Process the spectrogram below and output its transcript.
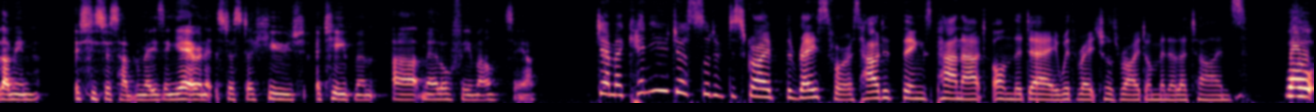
I mean, she's just had an amazing year, and it's just a huge achievement, uh, male or female. So yeah. Gemma, can you just sort of describe the race for us? How did things pan out on the day with Rachael's ride on Minella Times? Well,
